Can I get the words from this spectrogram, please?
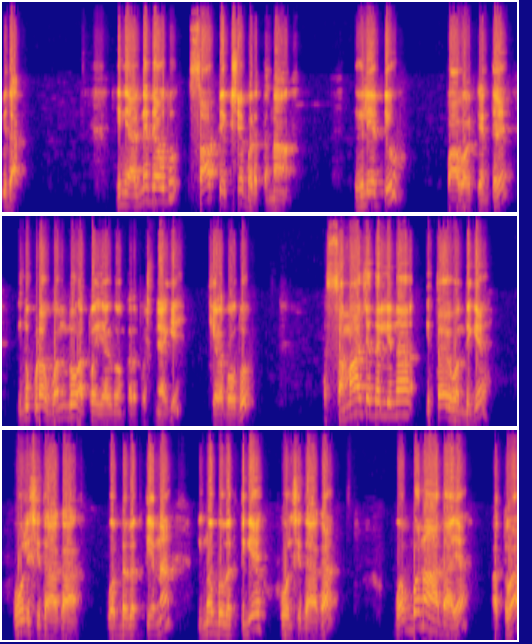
ವಿಧ. ಇನ್ನು ಎರಡನೇದು ಯಾವುದು? ಸಾಪೇಕ್ಷ ಬಡತನ. ರಿಲೇಟಿವ್ ಪಾವರ್ಟಿ ಅಂತೇಳಿ ಇದು ಕೂಡ ಒಂದು ಅಥವಾ ಎರಡು ಅಂಕದ ಪ್ರಶ್ನೆಯಾಗಿ ಕೇಳಬಹುದು. ಸಮಾಜದಲ್ಲಿನ ಇತರರೊಂದಿಗೆ ಹೋಲಿಸಿದಾಗ, ಒಬ್ಬ ವ್ಯಕ್ತಿಯನ್ನ ಇನ್ನೊಬ್ಬ ವ್ಯಕ್ತಿಗೆ ಹೋಲಿಸಿದಾಗ ಒಬ್ಬನ ಆದಾಯ ಅಥವಾ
